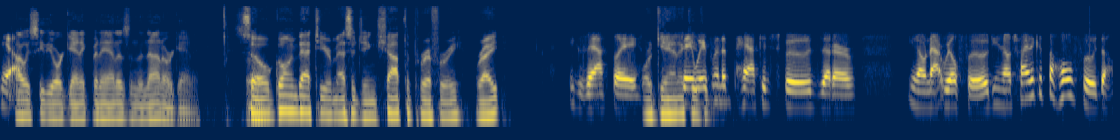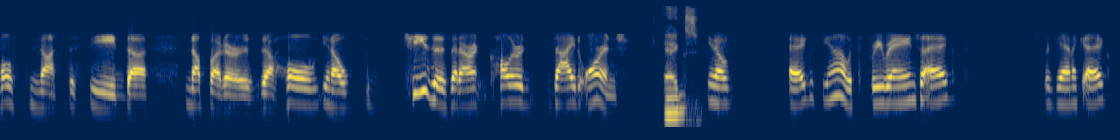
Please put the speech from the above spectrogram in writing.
Yeah. I always see the organic bananas and the non-organic. So going back to your messaging, shop the periphery, right? Exactly. Organic, Stay away from the packaged foods that are, you know, not real food. You know, try to get the whole food, the whole nut, the seed, the nut butters, the whole, you know, cheeses that aren't colored dyed orange. Eggs. You know, eggs. Yeah, with free range eggs, organic eggs.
